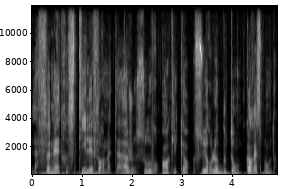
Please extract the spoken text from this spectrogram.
la fenêtre Style et formatage s'ouvre en cliquant sur le bouton correspondant.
